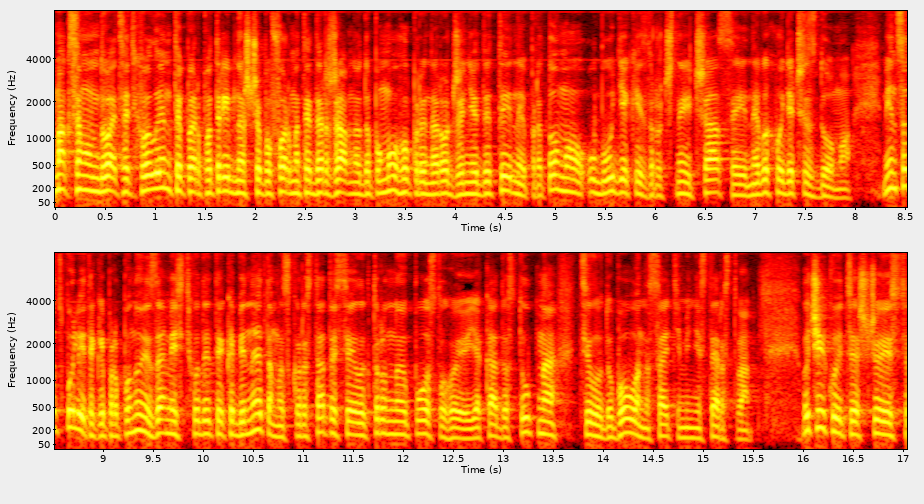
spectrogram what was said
Максимум 20 хвилин тепер потрібно, щоб оформити державну допомогу при народженні дитини, при тому у будь-який зручний час і не виходячи з дому. Мінсоцполітики пропонує замість ходити кабінетами скористатися електронною послугою, яка доступна цілодобово на сайті міністерства. Очікується, що із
